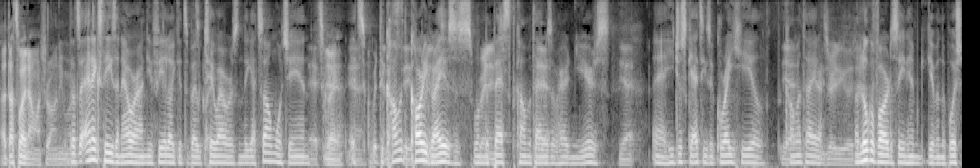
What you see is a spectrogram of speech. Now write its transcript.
Uh, that's why I don't watch Raw anymore. That's NXT's an hour, and you feel like it's about two hours, and they get so much in. yeah, it's great. Yeah. It's gr- the NXT comment. Corey brilliant. Graves is one of the best commentators Yeah. I've heard in years. Yeah, Uh, he just gets. He's a great heel yeah, commentator. He's really good. I'm yeah. looking forward to seeing him given the push.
